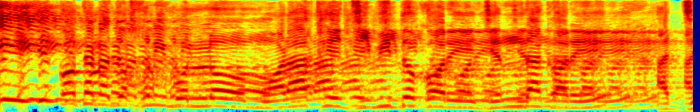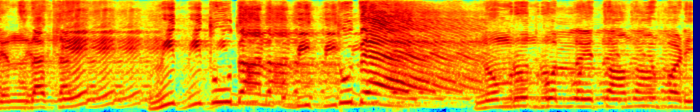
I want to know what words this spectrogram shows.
এই যে কথাটা যখনই বলল, মরাকে জীবিত করে, জেন্দা করে, আর জেন্দাকে মৃত্যু দান, মৃত্যু দেয়। নমরুদ বলল, এ তো আমিও পারি।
